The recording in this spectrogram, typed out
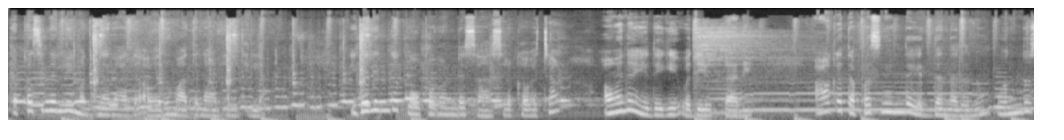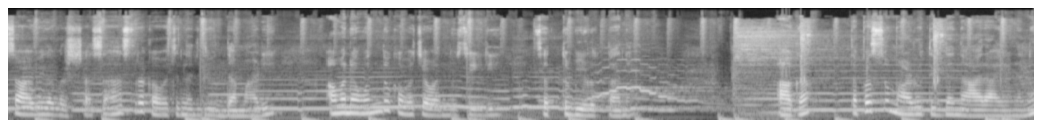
ತಪಸ್ಸಿನಲ್ಲಿ ಮಗ್ನರಾದ ಅವರು ಮಾತನಾಡುವುದಿಲ್ಲ. ಇದರಿಂದ ಕೋಪಗೊಂಡ ಸಹಸ್ರ ಕವಚ ಅವನ ಎದೆಗೆ ಒದೆಯುತ್ತಾನೆ. ಆಗ ತಪಸ್ಸಿನಿಂದ ಎದ್ದ ನರನು ಒಂದು ಸಾವಿರ ವರ್ಷ ಸಹಸ್ರ ಕವಚನಲ್ಲಿ ಯುದ್ಧ ಮಾಡಿ ಅವನ ಒಂದು ಕವಚವನ್ನು ಸೀಳಿ ಸತ್ತು ಬೀಳುತ್ತಾನೆ. ಆಗ ತಪಸ್ಸು ಮಾಡುತ್ತಿದ್ದ ನಾರಾಯಣನು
